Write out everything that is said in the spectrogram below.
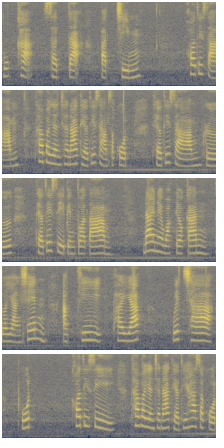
ทุกขะ สัจจะ ปัดชิม ข้อที่ 3 ถ้าพยัญชนะแถวที่ 3 สะกด แถวที่ 3 หรือ แถวที่ 4 เป็นตัวตาม ได้ในวรรคเดียวกัน ตัวอย่างเช่น อักคี พยักวิชา พุทธ ข้อที่ 4 ถ้าพยัญชนะแถวที่ 5 สะกด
